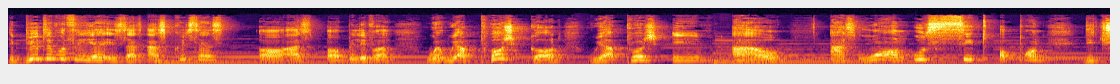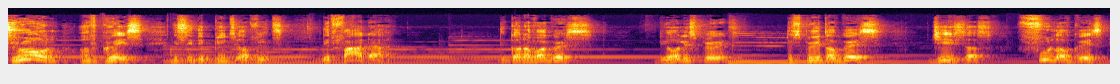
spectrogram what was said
the beautiful thing here is that as Christians or as all believer, when we approach God, we approach Him how as one who sits upon the throne of grace. You see the beauty of it. The Father, the God of all grace, the Holy Spirit, the Spirit of grace, Jesus, full of grace.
